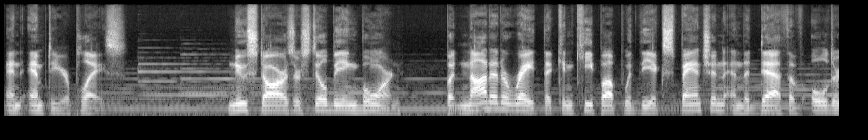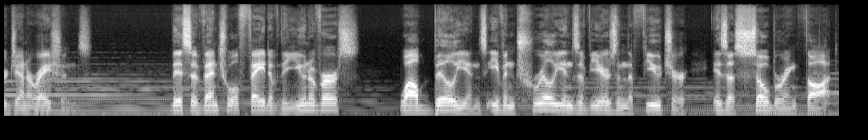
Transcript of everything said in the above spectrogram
and emptier place. New stars are still being born, but not at a rate that can keep up with the expansion and the death of older generations. This eventual fate of the universe, while billions, even trillions of years in the future, is a sobering thought.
